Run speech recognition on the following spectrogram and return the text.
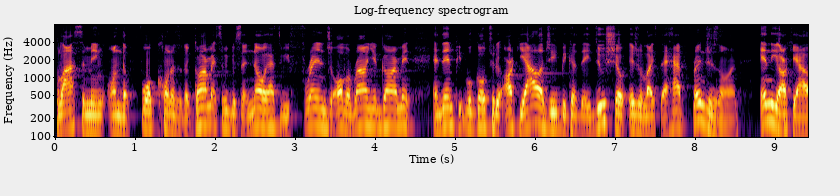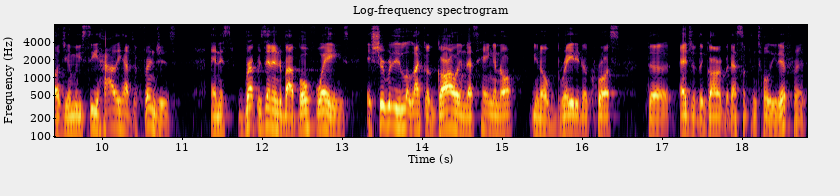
blossoming on the four corners of the garment. Some people say, no, it has to be fringe all around your garment. And then people go to the archaeology because they do show Israelites that have fringes on in the archaeology, and we see how they have the fringes. And it's represented by both ways. It should really look like a garland that's hanging off, you know, braided across the edge of the garment, but that's something totally different.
